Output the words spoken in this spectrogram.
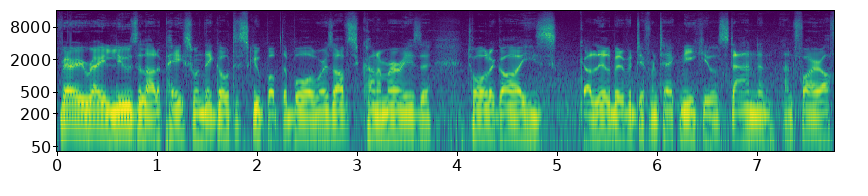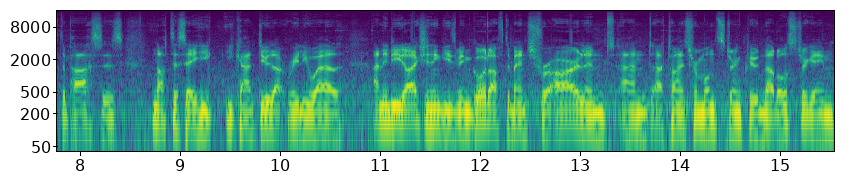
very rarely lose a lot of pace when they go to scoop up the ball. Whereas obviously Conor Murray is a taller guy. He's got a little bit of a different technique. He'll stand and, and fire off the passes. Not to say he, he can't do that really well. And indeed, I actually think he's been good off the bench for Ireland and at times for Munster, including that Ulster game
